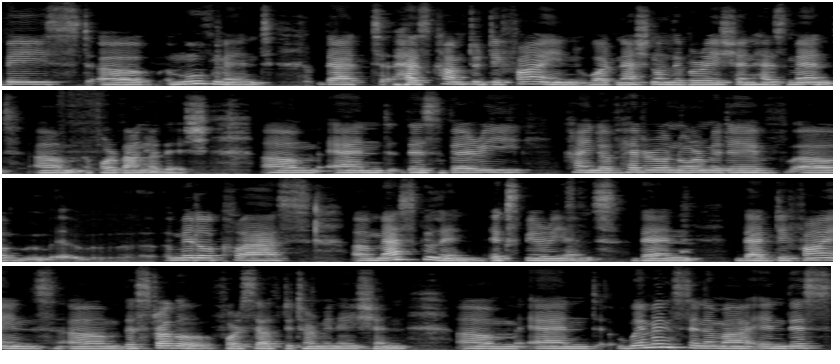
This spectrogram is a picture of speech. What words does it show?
based uh, movement that has come to define what national liberation has meant um, for Bangladesh. Um, and this very kind of heteronormative, um, middle class, uh, masculine experience then that defines um, the struggle for self determination. Um, and women's cinema in this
